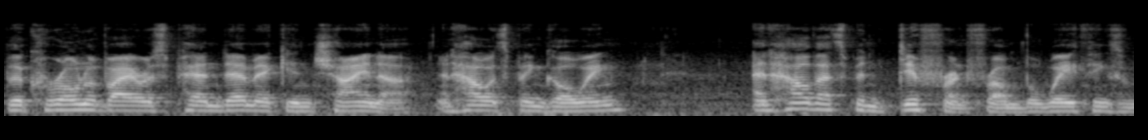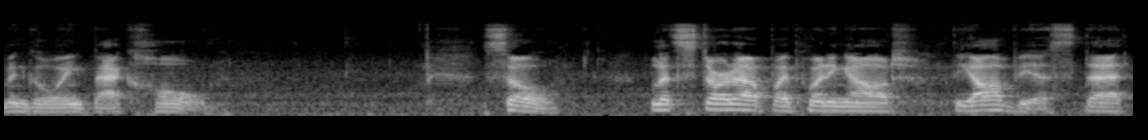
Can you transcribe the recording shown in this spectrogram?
the coronavirus pandemic in China and how it's been going and how that's been different from the way things have been going back home. So, let's start out by pointing out the obvious that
